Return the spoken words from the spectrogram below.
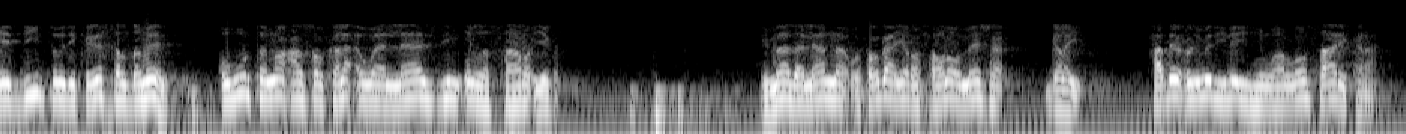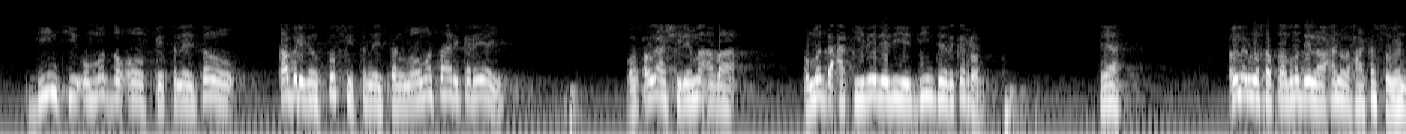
Ee diintoodii kaga khaldameen. Qubuurta noocaasoo kale a waa laasim in la saaro iyaga. Limaada? Lianna waxoogaa yaroo xooloo meesha galay. Hadday culimmadii leeyihiin waa loo saari karaa. Diintii ummadda oo fitnaysanoo qabrigan ku fitnaysan looma saari karayay waxoogaa shilimo abaa ummadda caqiidadeeda iyo diinteeda ka ron ya. Cumar bin khataab radi allahu canhu waxaa ka sugan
